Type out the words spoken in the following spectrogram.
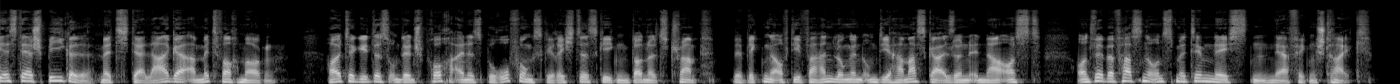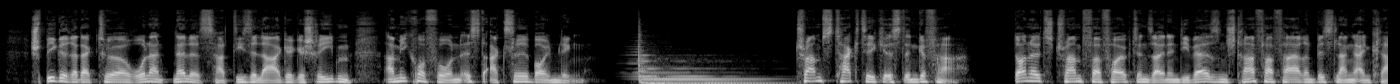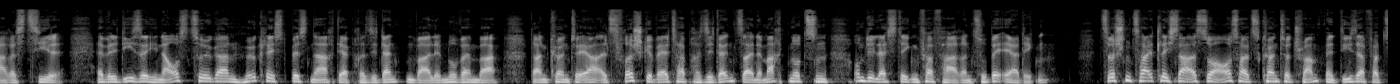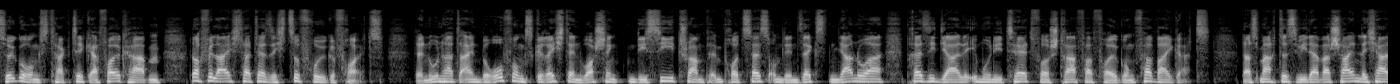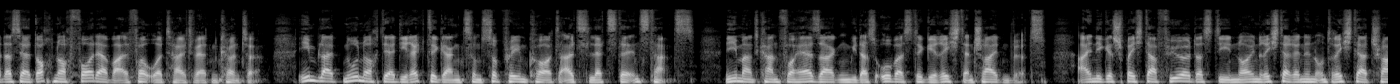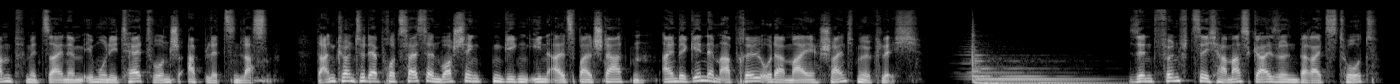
Hier ist der Spiegel mit der Lage am Mittwochmorgen. Heute geht es um den Spruch eines Berufungsgerichtes gegen Donald Trump. Wir blicken auf die Verhandlungen um die Hamas-Geiseln in Nahost und wir befassen uns mit dem nächsten nervigen Streik. Spiegelredakteur Roland Nelles hat diese Lage geschrieben. Am Mikrofon ist Axel Bäumling. Trumps Taktik ist in Gefahr. Donald Trump verfolgt in seinen diversen Strafverfahren bislang ein klares Ziel. Er will diese hinauszögern, möglichst bis nach der Präsidentenwahl im November. Dann könnte er als frisch gewählter Präsident seine Macht nutzen, um die lästigen Verfahren zu beerdigen. Zwischenzeitlich sah es so aus, als könnte Trump mit dieser Verzögerungstaktik Erfolg haben, doch vielleicht hat er sich zu früh gefreut. Denn nun hat ein Berufungsgericht in Washington DC Trump im Prozess um den 6. Januar präsidiale Immunität vor Strafverfolgung verweigert. Das macht es wieder wahrscheinlicher, dass er doch noch vor der Wahl verurteilt werden könnte. Ihm bleibt nur noch der direkte Gang zum Supreme Court als letzte Instanz. Niemand kann vorhersagen, wie das oberste Gericht entscheiden wird. Einiges spricht dafür, dass die neuen Richterinnen Richterinnen und Richter Trump mit seinem Immunitätwunsch abblitzen lassen. Dann könnte der Prozess in Washington gegen ihn alsbald starten. Ein Beginn im April oder Mai scheint möglich. Sind 50 Hamas-Geiseln bereits tot?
